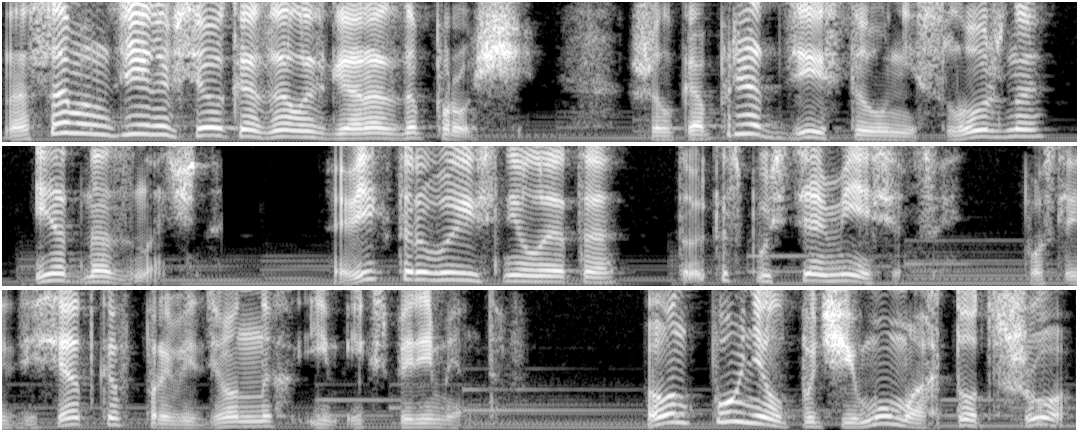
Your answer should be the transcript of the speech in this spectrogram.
На самом деле все оказалось гораздо проще. Шелкопряд действовал несложно и однозначно. Виктор выяснил это только спустя месяцы, после десятков проведенных им экспериментов. Он понял, почему Махтот Шо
